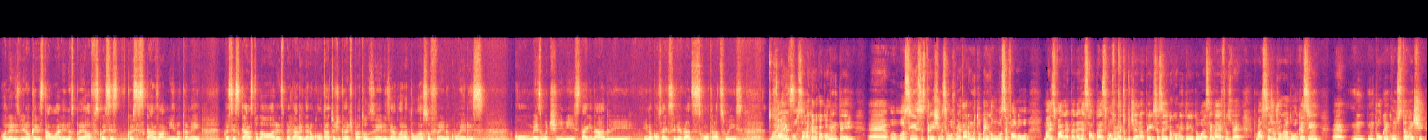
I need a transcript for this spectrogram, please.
quando eles viram que eles estavam ali nos playoffs com esses, com esses caras, o Amino também, com esses caras toda hora, eles pegaram e deram um contrato gigante para todos eles e agora estão lá sofrendo com eles com o mesmo time estagnado e, e não consegue se livrar desses contratos ruins. Mas... Só reforçando aquilo que eu comentei, é, assim, esses três times se movimentaram muito bem, como você falou, mas vale a pena ressaltar esse movimento do Diana Pacers aí que eu comentei do Wesley Matthews, né? Por mais que seja um jogador que, assim, é um, um pouco inconstante,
